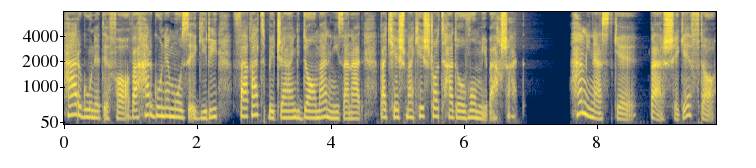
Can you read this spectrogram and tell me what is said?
هر گونه دفاع و هر گونه موضعگیری فقط به جنگ دامن می‌زند و کشمکش را تداوم میبخشد. همین است که و شگفتا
